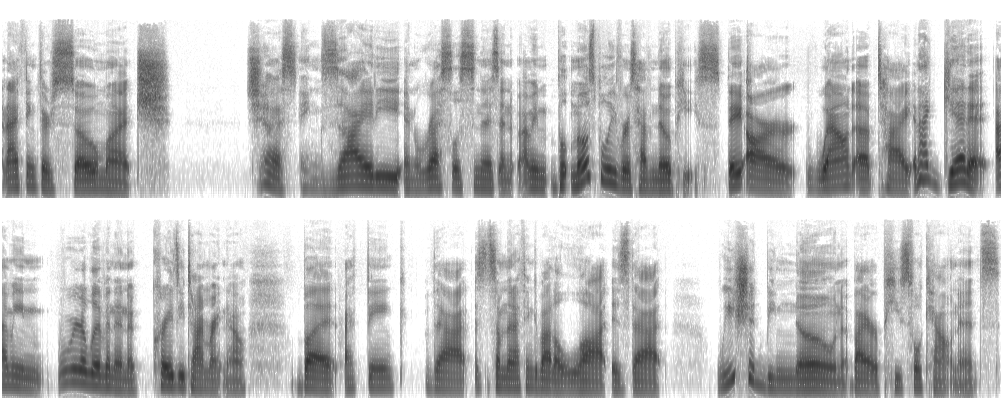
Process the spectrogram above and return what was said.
and I think there's so much just anxiety and restlessness and I mean b- most believers have no peace. They are wound up tight and I get it. I mean, we're living in a crazy time right now, but I think that something I think about a lot is that we should be known by our peaceful countenance,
